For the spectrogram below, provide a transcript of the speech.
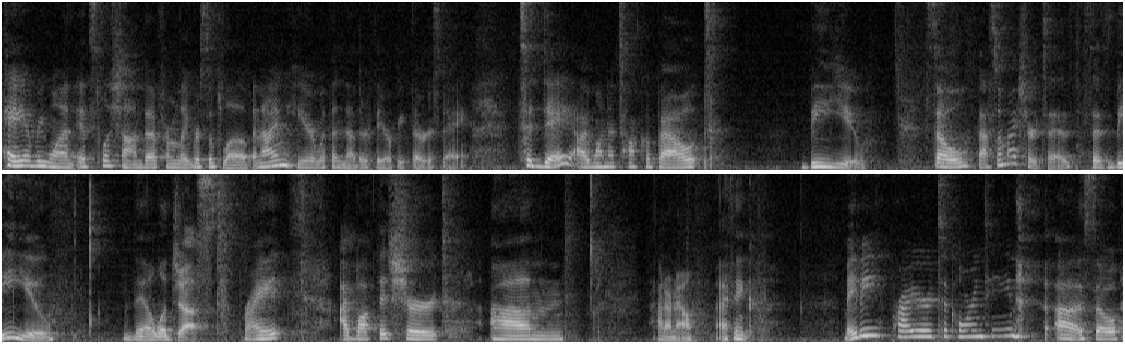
Hey everyone, it's La Shanda from Labors of Love, and I'm here with another Therapy Thursday. Today I want to talk about be you. So that's what my shirt says. It says be you, they'll adjust, right? I bought this shirt, um, I don't know, I think maybe prior to quarantine. Uh, so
